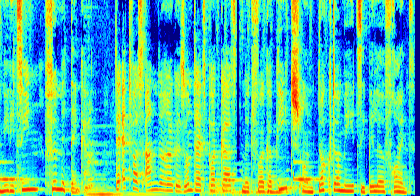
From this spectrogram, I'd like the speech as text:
Medizin für Mitdenker. Der etwas andere Gesundheitspodcast mit Volker Pietsch und Dr. Med Sibylle Freund.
